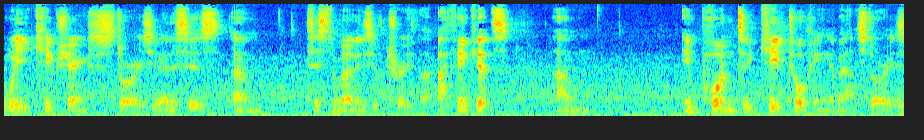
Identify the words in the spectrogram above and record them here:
we keep sharing stories. You know, this is um, testimonies of truth. I, I think it's um, important to keep talking about stories.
